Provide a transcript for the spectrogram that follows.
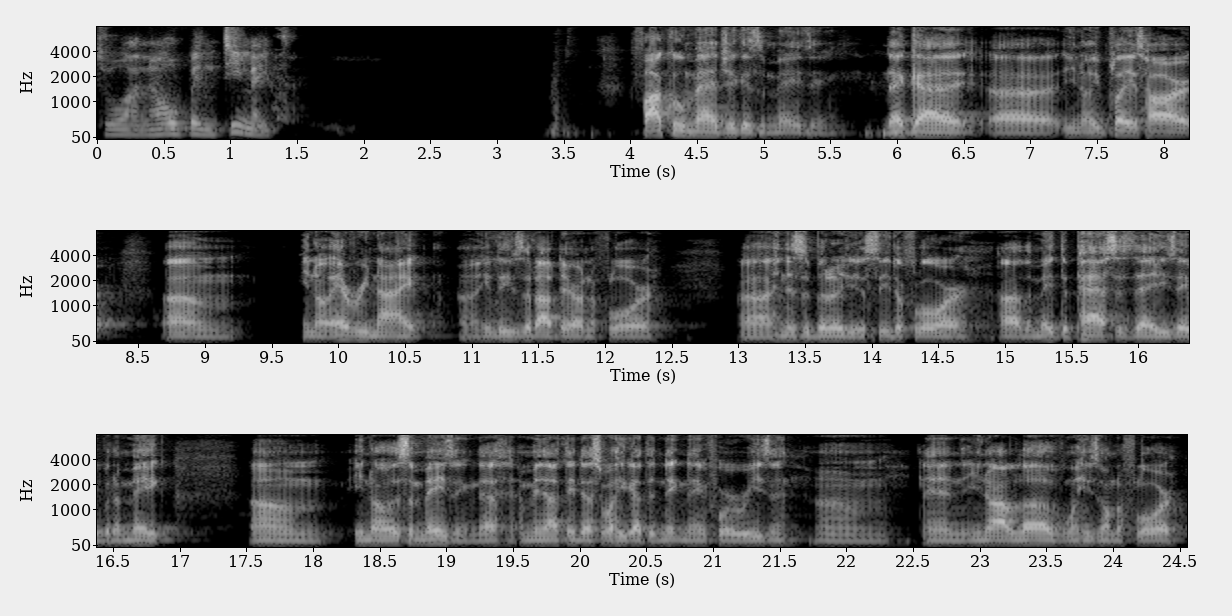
to an open teammate? Facu Magic is amazing. That guy, uh, you know, he plays hard. Um, you know, every night uh, he leaves it out there on the floor, uh, and his ability to see the floor, uh, to make the passes that he's able to make. Um, you know, it's amazing. That I mean, I think that's why he got the nickname for a reason. Um, and you know, I love when he's on the floor.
